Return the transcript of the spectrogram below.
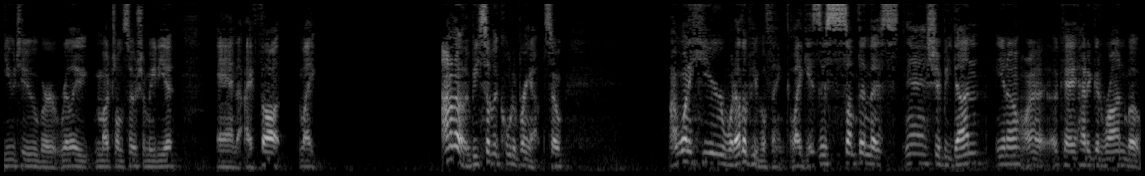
YouTube or really much on social media. And I thought, like, I don't know, it'd be something cool to bring up. So I want to hear what other people think. Like, is this something that eh, should be done? You know, okay, had a good run, but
